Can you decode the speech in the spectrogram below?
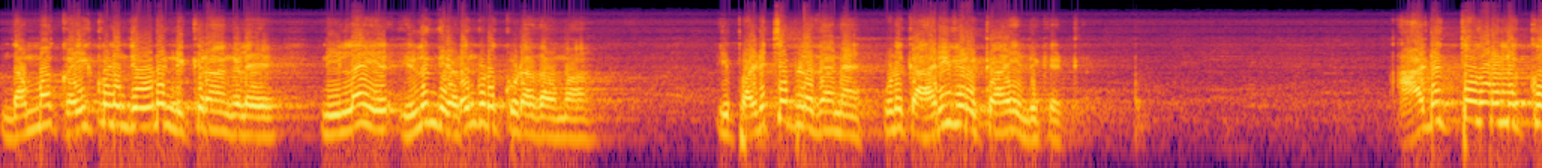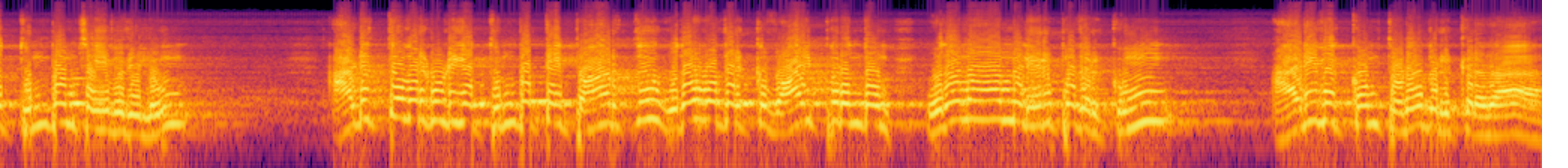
இந்த அம்மா கை குழந்தையோடு நிற்கிறாங்களே நீ எல்லாம் எழுந்து இடம் கொடுக்கக்கூடாதாம்மா? நீ படித்த பிள்ளை தானே உனக்கு அறிவு இருக்கா? என்று கேட்க. அடுத்தவர்களுக்கு துன்பம் செய்வதிலும் அடுத்தவர்களுடைய துன்பத்தை பார்த்து உதவுவதற்கு வாய்ப்பிருந்தும் உதவாமல் இருப்பதற்கும் அறிவுக்கும் தொடர்பு இருக்கிறதா?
